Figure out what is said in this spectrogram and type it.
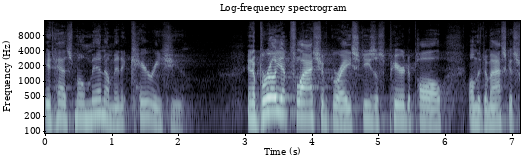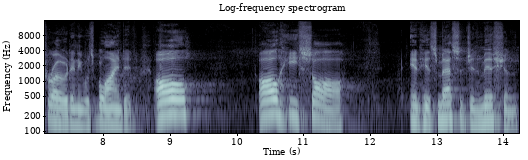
it has momentum and it carries you. In a brilliant flash of grace, Jesus appeared to Paul on the Damascus Road and he was blinded. All, all he saw in his message and mission,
